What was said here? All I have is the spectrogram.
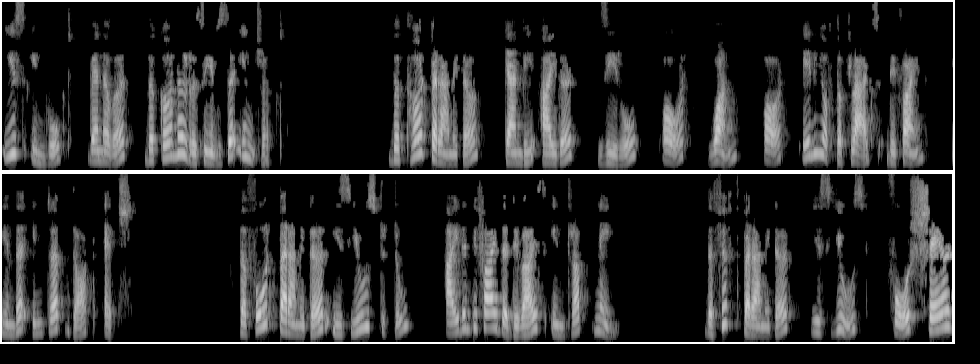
is invoked whenever the kernel receives the interrupt. The third parameter can be either 0 or 1 or any of the flags defined in the interrupt.h. The fourth parameter is used to identify the device interrupt name. The fifth parameter is used for shared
